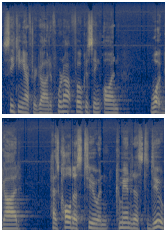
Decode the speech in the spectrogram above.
seeking after God, if we're not focusing on what God has called us to and commanded us to do,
